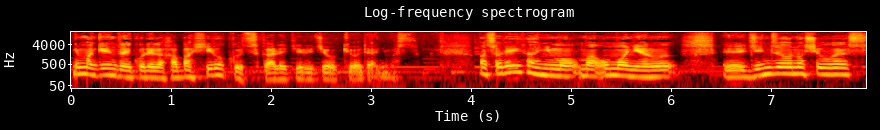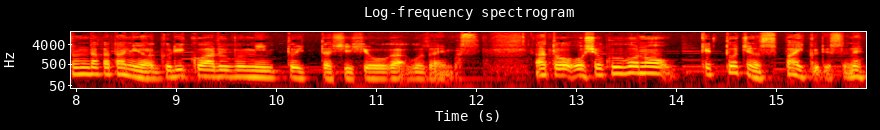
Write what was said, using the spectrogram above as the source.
今現在これが幅広く使われている状況であります。まあ、それ以外にも、まあ、主にあの、えー、腎臓の障害が進んだ方にはグリコアルブミンといった指標がございます。あと食後の血糖値のスパイクですね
